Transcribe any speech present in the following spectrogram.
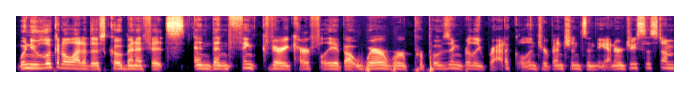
When you look at a lot of those co benefits and then think very carefully about where we're proposing really radical interventions in the energy system,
